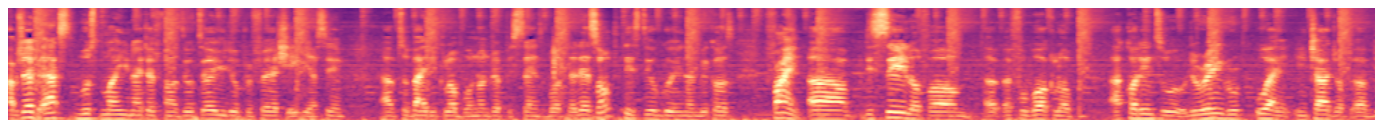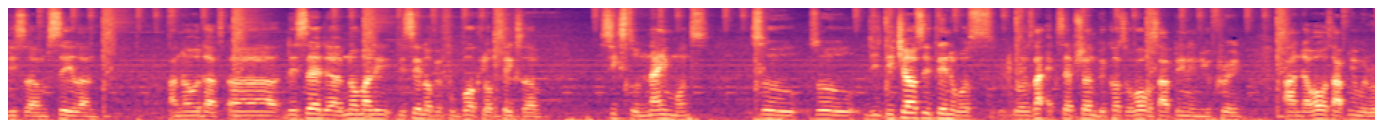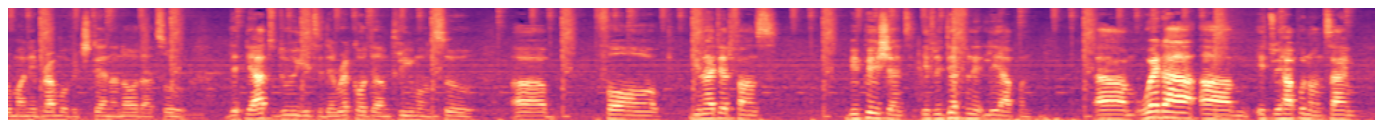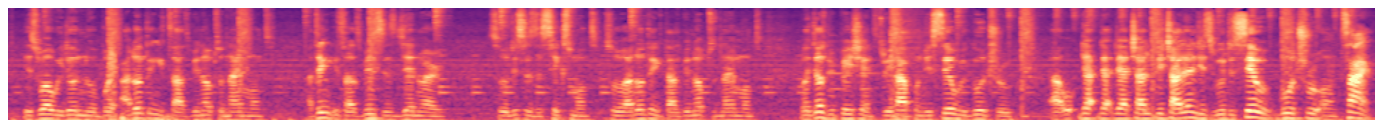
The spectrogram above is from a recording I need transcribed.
I'm sure if you ask most Man United fans, they'll tell you they'll prefer Sheikh Jassim um, to buy the club 100%. But there's something still going on because, fine, um, the sale of um, a, a, football club, according to the Raine Group, who are in charge of uh, this um, sale and and all that, uh, they said uh, normally the sale of a football club takes um, six to nine months. So, so the, the Chelsea thing was was that exception because of what was happening in Ukraine and uh, what was happening with Roman Abramovich then and all that. So they, they had to do it in the record um, three months. So uh, for United fans, be patient. It will definitely happen. Um, whether um, it will happen on time, is what we don't know. But I don't think it has been up to nine months. I think it has been since January. So this is the six months. So I don't think it has been up to nine months. But just be patient. It will happen. The sale will go through. Uh, the, the, the, the challenge is will the sale go through on time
